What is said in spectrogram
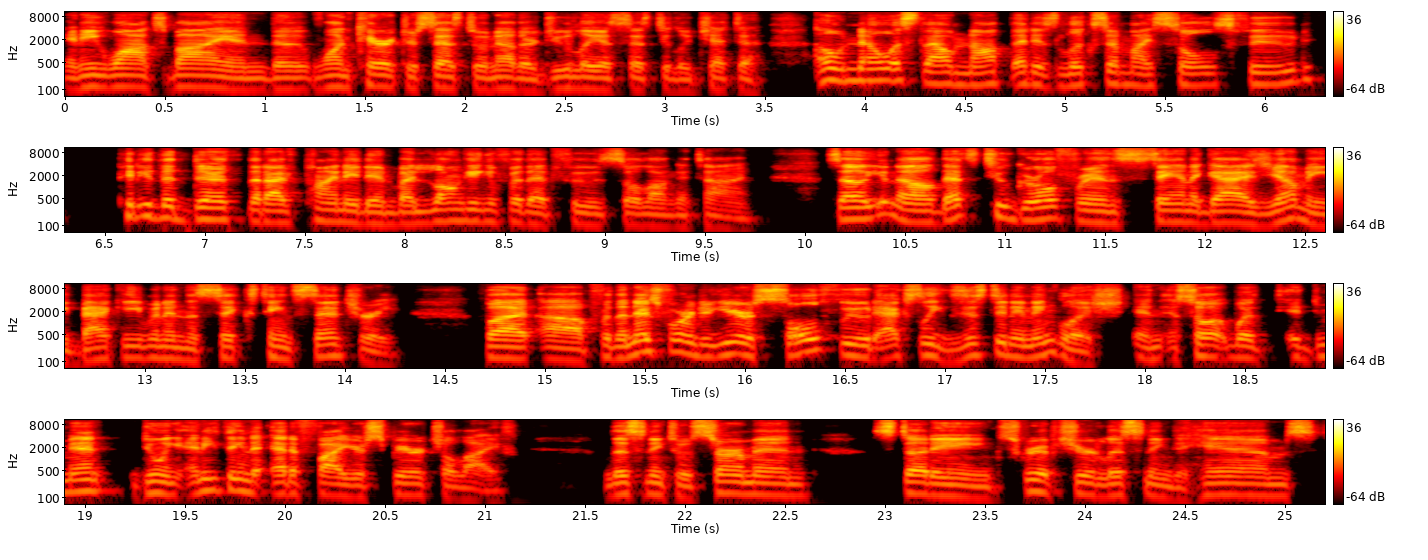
And he walks by, and the one character says to another, Julia says to Lucetta, Oh, knowest thou not that his looks are my soul's food? Pity the dearth that I've pined in by longing for that food so long a time. So, you know, that's two girlfriends saying a guy is yummy back even in the 16th century. But uh, for the next 400 years, soul food actually existed in English. And so it was it meant doing anything to edify your spiritual life, listening to a sermon, studying scripture, listening to hymns.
